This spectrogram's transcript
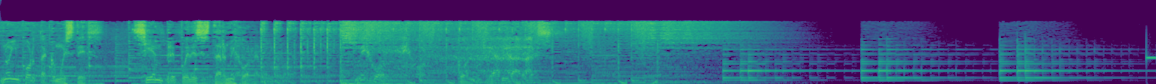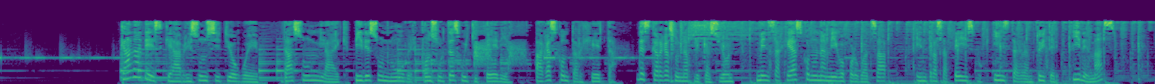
No importa cómo estés, siempre puedes estar mejor. Mejor, mejor. Con Reavivadas. Cada vez que abres un sitio web, das un like, pides un Uber, consultas Wikipedia, pagas con tarjeta, descargas una aplicación, mensajeas con un amigo por WhatsApp, entras a Facebook, Instagram, Twitter y demás,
